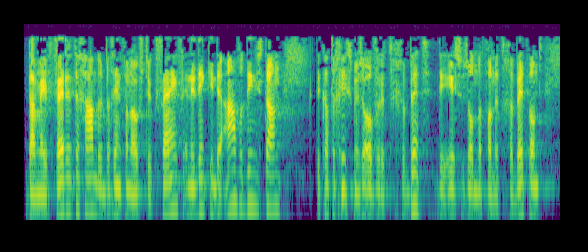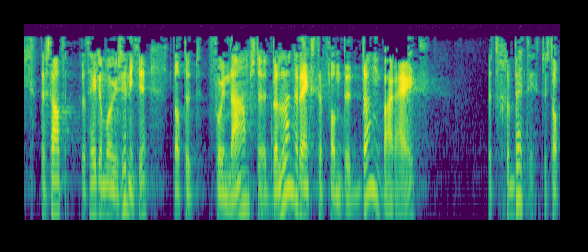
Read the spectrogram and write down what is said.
daarmee verder te gaan, het begin van hoofdstuk 5. En ik denk in de avonddienst dan de catechismus over het gebed, de eerste zondag van het gebed. Want daar staat dat hele mooie zinnetje, dat het voornaamste, het belangrijkste van de dankbaarheid het gebed is. Dus dat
